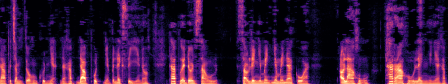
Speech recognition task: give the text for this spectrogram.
ดาวประจำตัวของคุณเนี่ยนะครับ ดาวพุธเนี่ยเป็นเลขสี่เนาะถ้าเผื่อโดนเสา เสาเล็งยังไม่ยังไม่น่ากลัว เอาราหู ถ้าราหูเล็งอย่างเงี้ยครับ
